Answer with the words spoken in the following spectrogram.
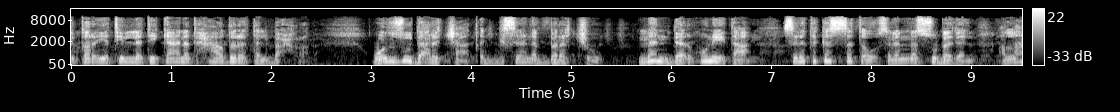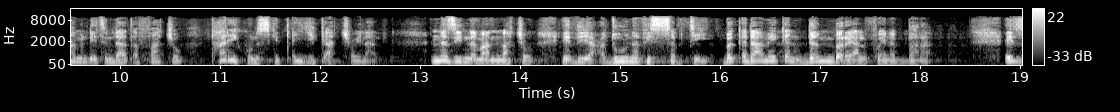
القرية التي كانت حاضرة البحر ወንዙ ዳርቻ ጥግ ስለነበረችው መንደር ሁኔታ ስለተከሰተው ስለ እነሱ በደል አላህም እንዴት እንዳጠፋቸው ታሪኩን እስኪ ጠይቃቸው ይላል እነዚህ እነማን ናቸው إذ يعدون في السبت በቅዳሜ ቀን ደንበር ያልፎ የነበረ إذ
